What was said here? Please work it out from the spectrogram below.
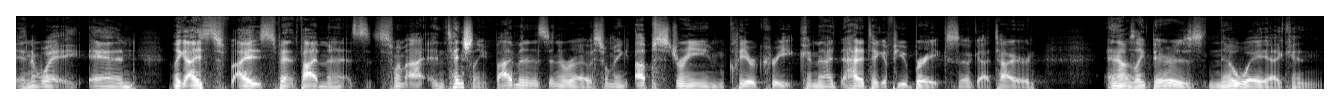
in a way, and like I, I spent five minutes swim I, intentionally five minutes in a row swimming upstream Clear Creek, and then I had to take a few breaks, so I got tired. And I was like, there is no way I can.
